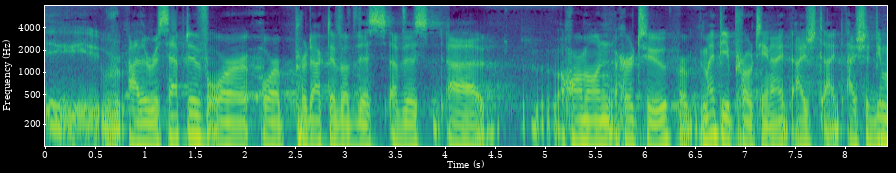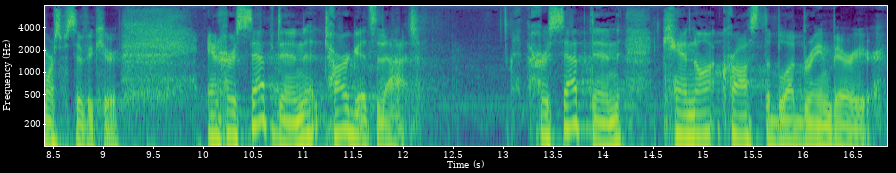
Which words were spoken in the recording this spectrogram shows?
either receptive or or productive of this of this uh, hormone HER2, or it might be a protein. I, I, I should be more specific here. And Herceptin targets that. Herceptin cannot cross the blood-brain barrier.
